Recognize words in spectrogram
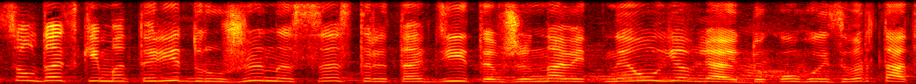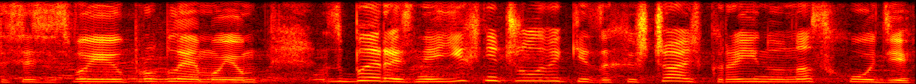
Солдатські матері, дружини, сестри та діти вже навіть не уявляють, до кого і звертатися зі своєю проблемою. З березня їхні чоловіки захищають країну на сході.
